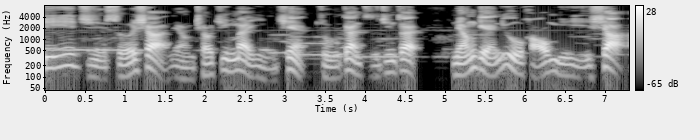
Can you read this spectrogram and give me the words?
第一级，舌下两条静脉引线主干直径在两点六毫米以下，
